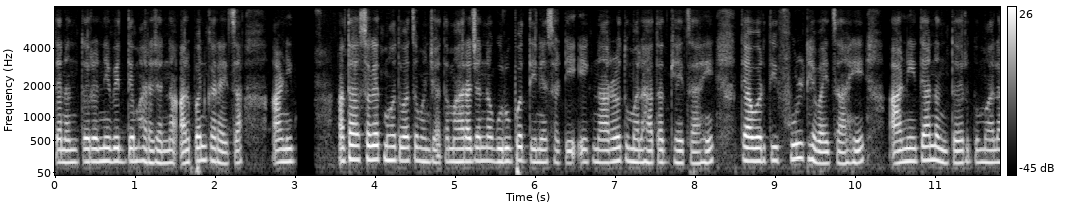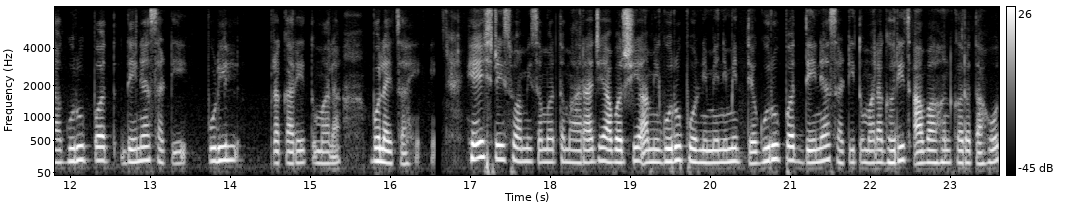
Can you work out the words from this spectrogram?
त्यानंतर नैवेद्य महाराजांना अर्पण करायचा. आणि आता सगळ्यात महत्त्वाचं म्हणजे आता महाराजांना गुरुपद देण्यासाठी एक नारळ तुम्हाला हातात घ्यायचा आहे. त्यावरती फूल ठेवायचं आहे. आणि त्यानंतर तुम्हाला गुरुपद देण्यासाठी पुढील प्रकारे तुम्हाला बोलायचं आहे. हे श्री स्वामी समर्थ महाराज यावर्षी आम्ही गुरुपौर्णिमेनिमित्त गुरुपद देण्यासाठी तुम्हाला घरीच आवाहन करत आहोत.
